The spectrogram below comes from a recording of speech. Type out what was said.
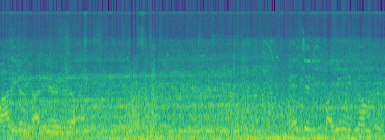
பாதைகள் காட்டி வேண்டியதான் மேச்சேரிக்கு பதிமூணு கிலோமீட்டர்.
